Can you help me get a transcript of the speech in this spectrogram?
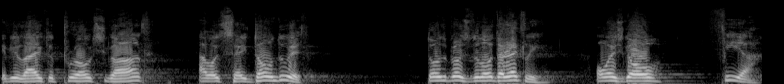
If you like to approach God, I would say don't do it. Don't approach the Lord directly. Always go via,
